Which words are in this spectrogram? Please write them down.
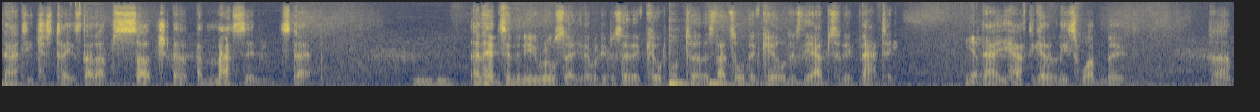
natty just takes that up such a, a massive step. And hence, in the new rule set, you know, when people say they've killed one turners, that's all they've killed is the absolute natty. Yep. Now you have to get at least one move, um,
